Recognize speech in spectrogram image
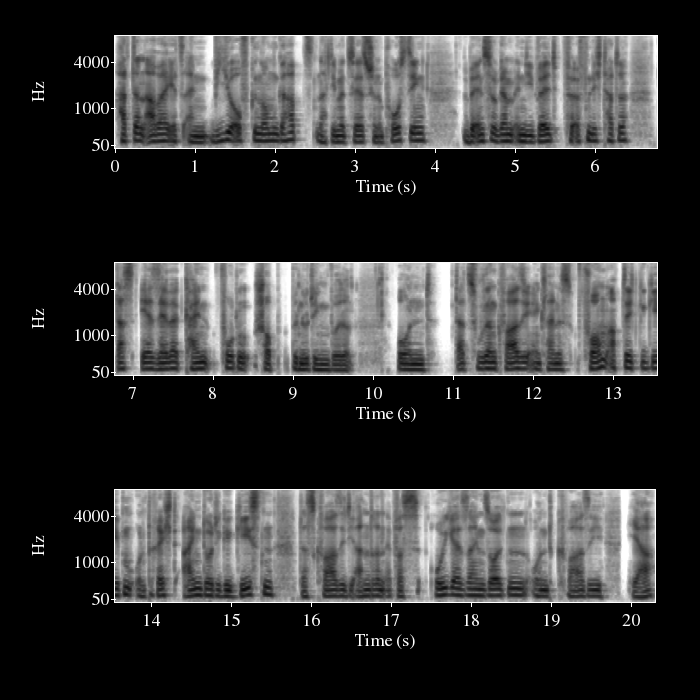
hat dann aber jetzt ein Video aufgenommen gehabt, nachdem er zuerst schon ein Posting über Instagram in die Welt veröffentlicht hatte, dass er selber kein Photoshop benötigen würde. Und dazu dann quasi ein kleines Formupdate gegeben und recht eindeutige Gesten, dass quasi die anderen etwas ruhiger sein sollten und quasi, ja,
